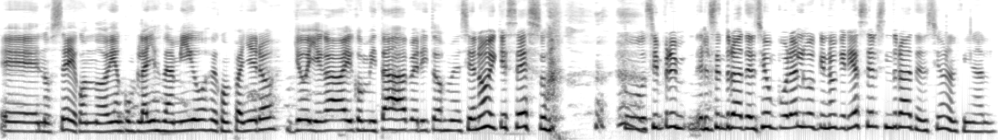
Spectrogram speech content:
eh, no sé, cuando habían cumpleaños de amigos, de compañeros, yo llegaba ahí con mi tupper y todos me decían, ¡ay, qué es eso! Como siempre el centro de atención por algo que no quería ser el centro de atención al final.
